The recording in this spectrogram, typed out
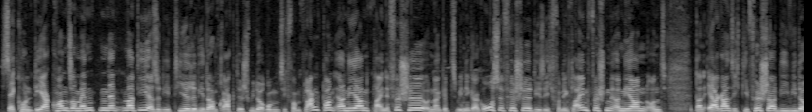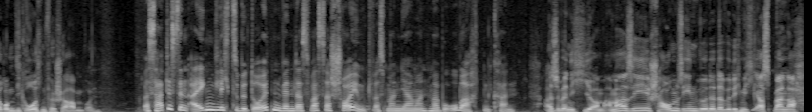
Sekundärkonsumenten, nennt man die. Also die Tiere, die dann praktisch wiederum sich vom Plankton ernähren, kleine Fische. Und dann gibt es weniger große Fische, die sich von den kleinen Fischen ernähren. Und dann ärgern sich die Fischer, die wiederum die großen Fische haben wollen. Was hat es denn eigentlich zu bedeuten, wenn das Wasser schäumt, was man ja manchmal beobachten kann? Also wenn ich hier am Ammersee Schaum sehen würde, da würde ich mich erstmal nach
